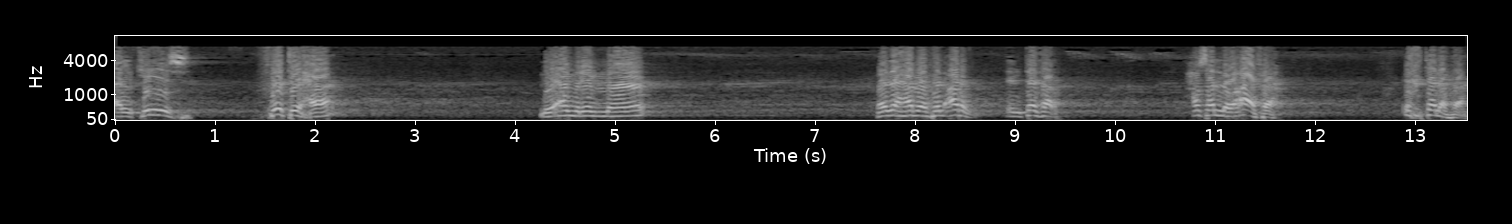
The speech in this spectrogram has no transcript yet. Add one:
الكيس فتح لأمر ما فذهب في الأرض انتثر حصل له آفة اختلف.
